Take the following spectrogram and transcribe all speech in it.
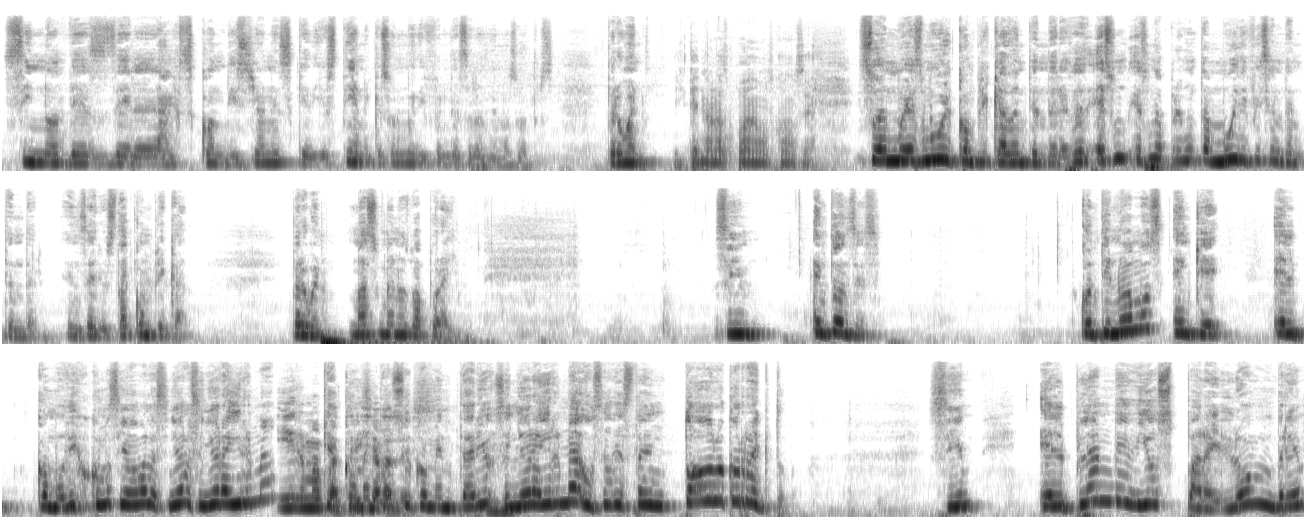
sino desde las condiciones que Dios tiene, que son muy diferentes a las de nosotros. Pero bueno, Y que no las podemos conocer. eso es muy, es muy complicado entender. Es, es un- es una pregunta muy difícil de entender, en serio, está complicado. Pero bueno, más o menos va por ahí. Sí, entonces, continuamos en que el, como dijo, ¿cómo se llamaba la señora? Señora Irma, Irma que Patricia comentó su comentario. Señora Irma, usted está en todo lo correcto. ¿Sí? El plan de Dios para el hombre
